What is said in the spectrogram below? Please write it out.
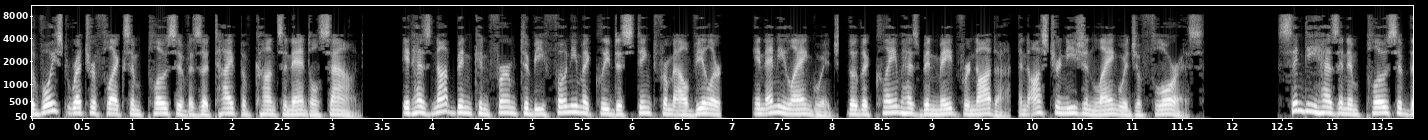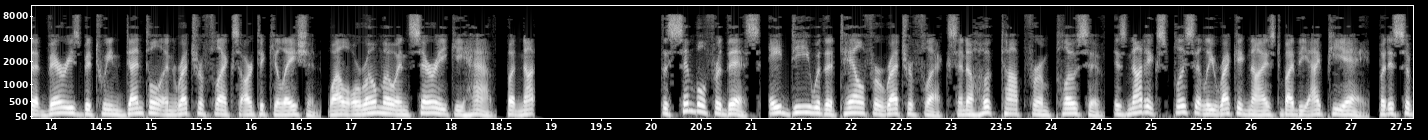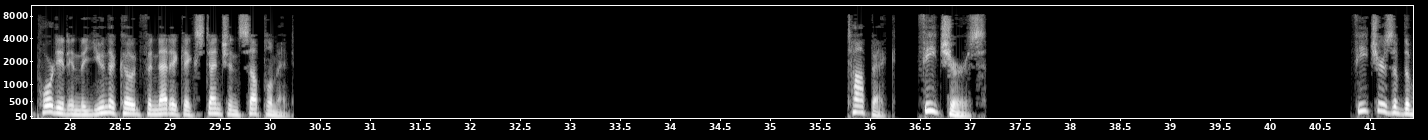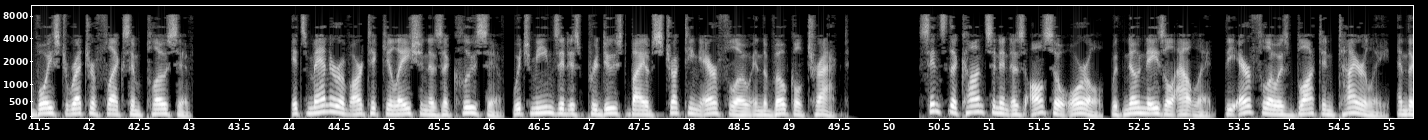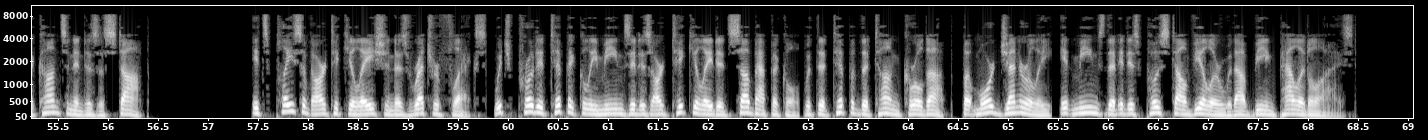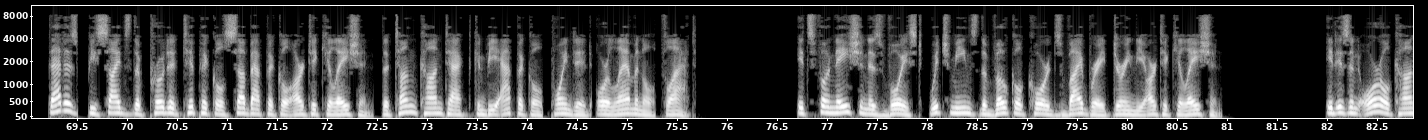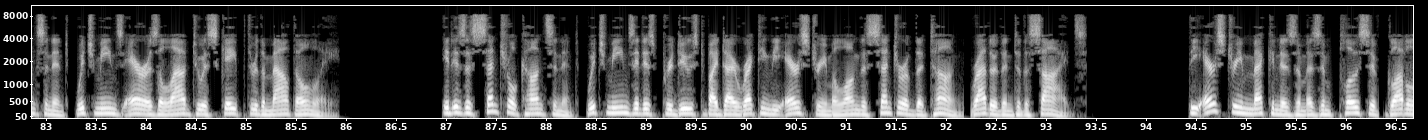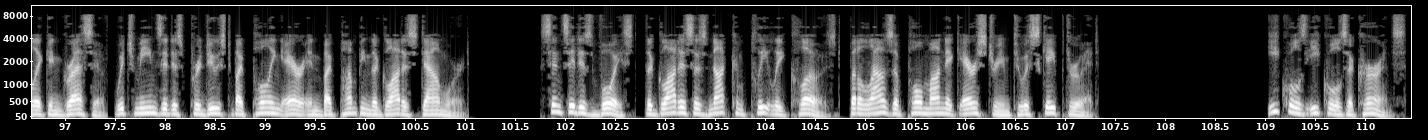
The voiced retroflex implosive is a type of consonantal sound. It has not been confirmed to be phonemically distinct from alveolar in any language, though the claim has been made for Ngad'a, an Austronesian language of Flores. Sindhi has an implosive that varies between dental and retroflex articulation, while Oromo and Saraiki have, but not the symbol for this, a D with a tail for retroflex and a hook top for implosive, is not explicitly recognized by the IPA, but is supported in the Unicode Phonetic Extension Supplement. Features Features of the voiced retroflex implosive Its manner of articulation is occlusive, which means it is produced by obstructing airflow in the vocal tract. Since the consonant is also oral, with no nasal outlet, the airflow is blocked entirely, and the consonant is a stop. Its place of articulation is retroflex, which prototypically means it is articulated subapical with the tip of the tongue curled up, but more generally, it means that it is postalveolar without being palatalized. That is, besides the prototypical subapical articulation, the tongue contact can be apical pointed or laminal flat. Its phonation is voiced, which means the vocal cords vibrate during the articulation. It is an oral consonant, which means air is allowed to escape through the mouth only. It is a central consonant, which means it is produced by directing the airstream along the center of the tongue, rather than to the sides. The airstream mechanism is implosive glottalic ingressive, which means it is produced by pulling air in by pumping the glottis downward. Since it is voiced, the glottis is not completely closed, but allows a pulmonic airstream to escape through it. Occurrence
